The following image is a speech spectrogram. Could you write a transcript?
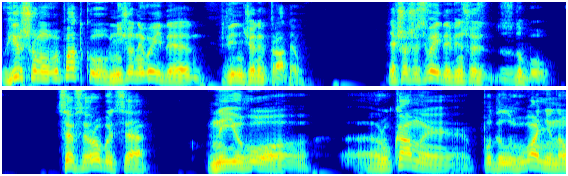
В гіршому випадку нічого не вийде, він нічого не втратив. Якщо щось вийде, він щось здобув. Це все робиться не його е, руками по делегуванню на,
